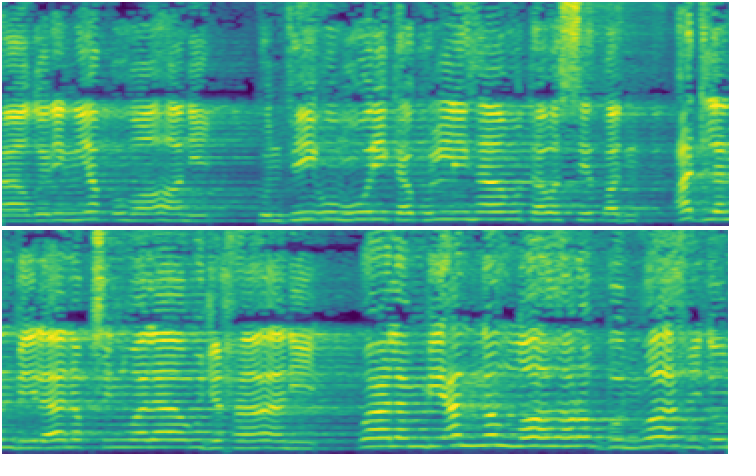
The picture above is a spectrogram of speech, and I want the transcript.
حاضر يقظان. كن في أمورك كلها متوسطا عدلا بلا نقص ولا رجحان. واعلم بأن الله رب واحد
